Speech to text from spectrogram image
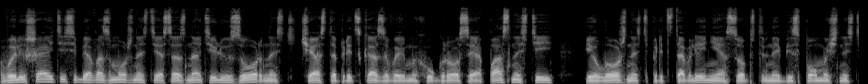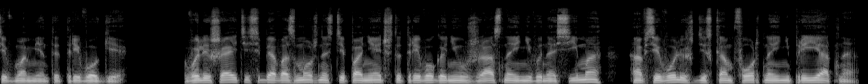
Вы лишаете себя возможности осознать иллюзорность часто предсказываемых угроз и опасностей и ложность представления о собственной беспомощности в моменты тревоги. Вы лишаете себя возможности понять, что тревога не ужасна и невыносима, а всего лишь дискомфортна и неприятна.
